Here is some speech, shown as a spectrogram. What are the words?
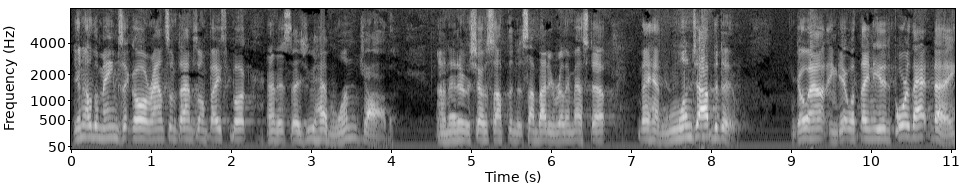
You know the memes that go around sometimes on Facebook and it says you had one job. And then it would show something that somebody really messed up. They had one job to do go out and get what they needed for that day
